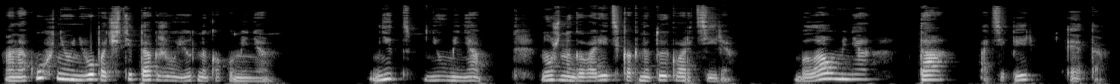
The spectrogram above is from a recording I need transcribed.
А на кухне у него почти так же уютно, как у меня. Нет, не у меня. Нужно говорить, как на той квартире. Была у меня та, а теперь это.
